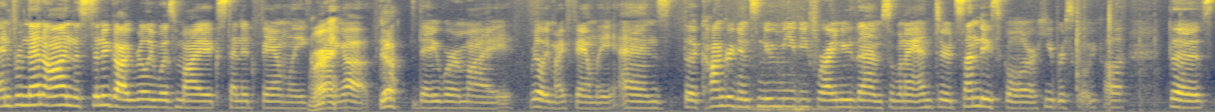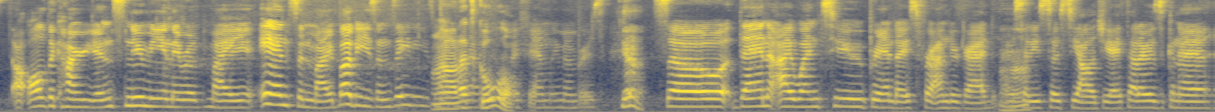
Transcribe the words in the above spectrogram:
And from then on, the synagogue really was my extended family growing Right. up. Yeah. They were my, really my family. And the congregants knew me before I knew them. So when I entered Sunday school, or Hebrew school, we call it, the all the congregants knew me and they were my aunts and my bubbies and Zadies. Oh, that's my- cool. My family members. Yeah. So then I went to Brandeis for undergrad. I Uh-huh. studied sociology. I thought I was gonna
